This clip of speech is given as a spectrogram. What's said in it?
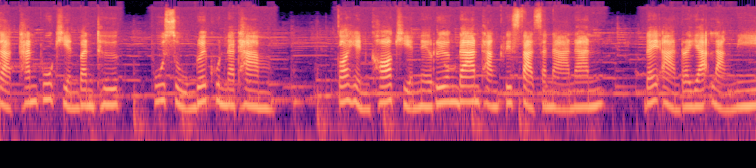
จากท่านผู้เขียนบันทึก ผู้สูงด้วยคุณธรรม ก็เห็นข้อเขียนในเรื่องด้านทางคริสตศาสนานั้น ได้อ่านระยะหลังนี้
